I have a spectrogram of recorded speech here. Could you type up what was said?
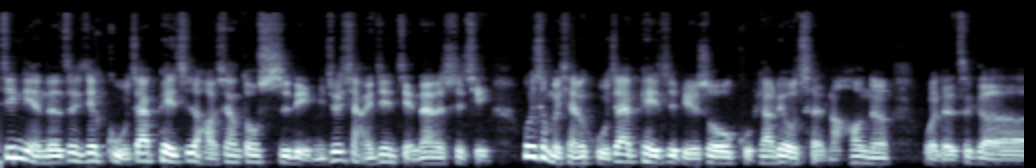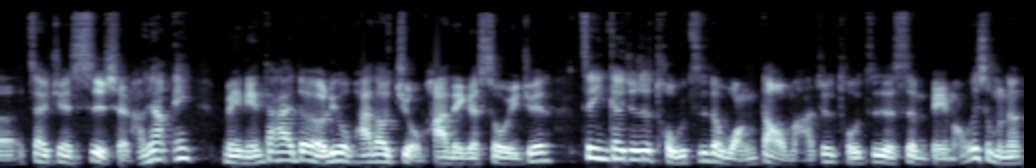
今年的这些股债配置好像都失灵？你就想一件简单的事情：为什么以前的股债配置，比如说我股票六成，然后呢，我的这个债券四成，好像哎，每年大概都有六趴到九趴的一个收益，觉得这应该就是投资的王道嘛，就是投资的圣杯嘛？为什么呢？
